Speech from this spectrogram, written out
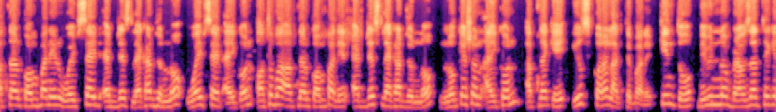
আপনার কোম্পানির ওয়েবসাইট অ্যাড্রেস লেখার জন্য ওয়েবসাইট আইকন অথবা আপনার কোম্পানির অ্যাড্রেস লেখার জন্য লোকেশন আইকন আপনাকে ইউজ করা লাগতে পারে। কিন্তু বিভিন্ন ব্রাউজার থেকে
